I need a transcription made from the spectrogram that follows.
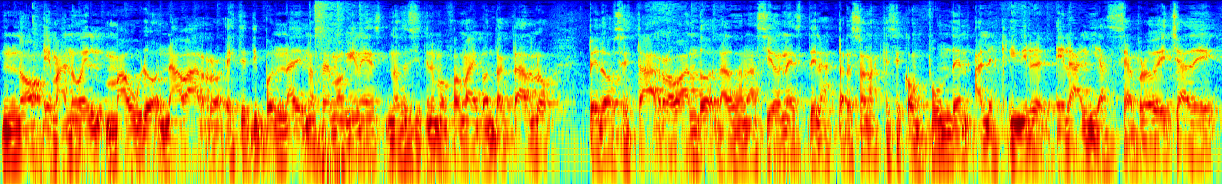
no Emanuel Mauro Navarro. Este tipo nadie, no sabemos quién es, no sé si tenemos forma de contactarlo, pero se está robando las donaciones de las personas que se confunden al escribir el alias. Se aprovecha de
